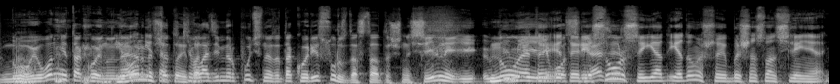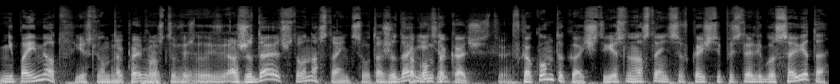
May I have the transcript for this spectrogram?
Ну, а. и он не такой. Ну, и наверное, все-таки такой. Владимир Путин – это такой ресурс достаточно сильный. И, ну, это, его это связи... ресурс, и я, я думаю, что и большинство населения не поймет, если он не такой. Поймет, просто конечно. ожидают, что он останется. Вот ожидание в каком-то качестве. В каком-то качестве. Если он останется в качестве председателя Госсовета,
